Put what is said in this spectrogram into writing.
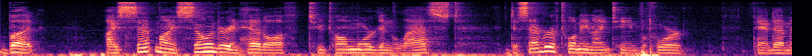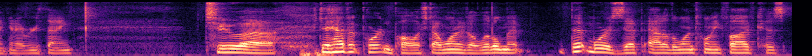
But I sent my cylinder and head off to Tom Morgan last December of 2019 before pandemic and everything to uh, to have it port and polished. I wanted a little bit bit more zip out of the 125 because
